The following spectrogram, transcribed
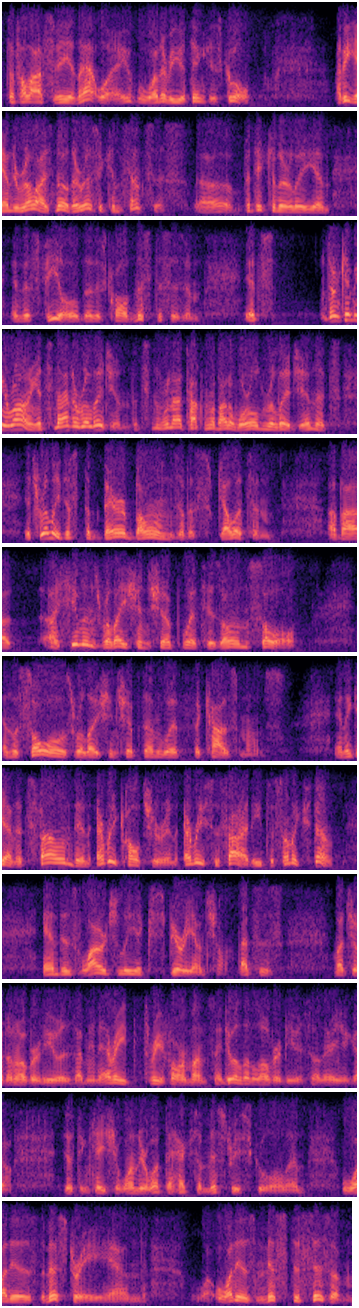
to philosophy in that way, whatever you think is cool, I began to realize no, there is a consensus, uh, particularly in in this field that is called mysticism. It's don't get me wrong, it's not a religion. It's, we're not talking about a world religion. It's it's really just the bare bones of a skeleton about a human's relationship with his own soul and the soul's relationship then with the cosmos. And again, it's found in every culture, in every society to some extent, and is largely experiential. That's as much of an overview as I mean every three or four months I do a little overview. So there you go. Just in case you wonder what the heck's a mystery school and what is the mystery and what is mysticism.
